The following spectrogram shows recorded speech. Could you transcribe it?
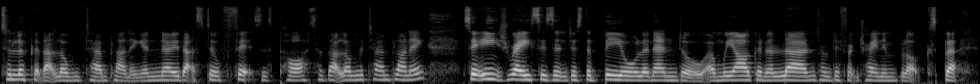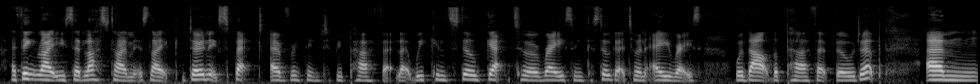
to look at that long term planning and know that still fits as part of that longer term planning. So each race isn't just a be all and end all, and we are going to learn from different training blocks. But I think, like you said last time, it's like don't expect everything to be perfect. Like we can still get to a race and can still get to an A race without the perfect build up. Um,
